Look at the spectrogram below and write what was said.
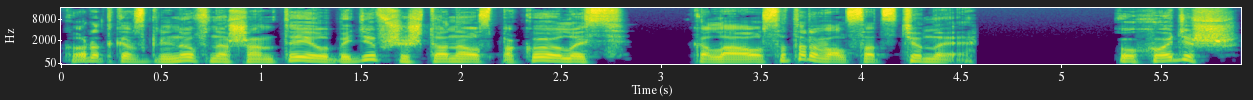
Коротко взглянув на Шанте и убедившись, что она успокоилась, Клаус оторвался от стены. «Уходишь?»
